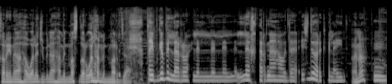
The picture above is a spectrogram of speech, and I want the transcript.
قريناها ولا جبناها من مصدر ولا من مرجع. طيب قبل لا نروح لل- لل- لل- اللي اخترناها وذا إيش دورك في العيد؟ أنا؟ مم.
